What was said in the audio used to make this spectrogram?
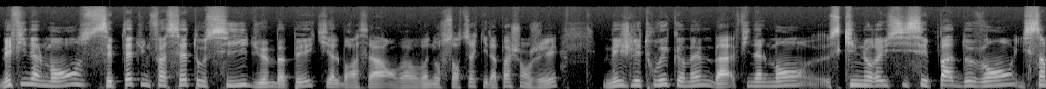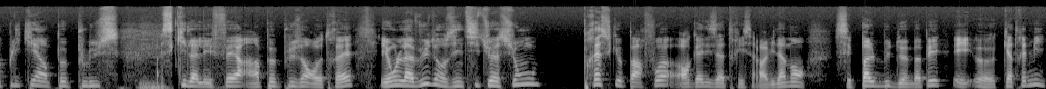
Mais finalement, c'est peut-être une facette aussi du Mbappé qui a le brassard. On va, on va nous ressortir qu'il n'a pas changé. Mais je l'ai trouvé quand même, bah, finalement, ce qu'il ne réussissait pas devant, il s'impliquait un peu plus à ce qu'il allait faire, un peu plus en retrait. Et on l'a vu dans une situation presque parfois organisatrice. Alors évidemment, c'est pas le but de Mbappé. Et euh, 4,5,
